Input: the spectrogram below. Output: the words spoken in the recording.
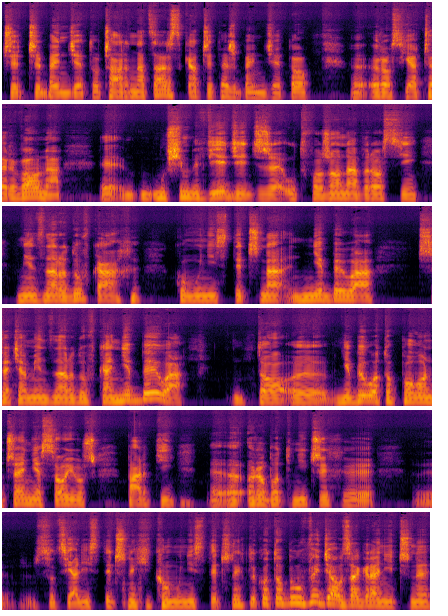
czy, czy będzie to czarna carska, czy też będzie to Rosja czerwona. Musimy wiedzieć, że utworzona w Rosji międzynarodówka komunistyczna nie była, trzecia międzynarodówka nie była to nie było to połączenie, sojusz partii robotniczych socjalistycznych i komunistycznych, tylko to był wydział zagraniczny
